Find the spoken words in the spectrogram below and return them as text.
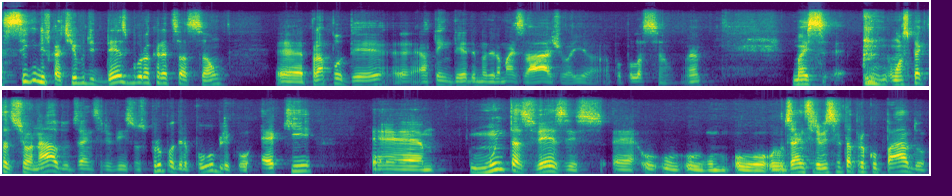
significativo de desburocratização para poder atender de maneira mais ágil aí a, a população. Né? Mas um aspecto adicional do design de serviços para o poder público é que é, muitas vezes é, o, o, o, design de serviços está preocupado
